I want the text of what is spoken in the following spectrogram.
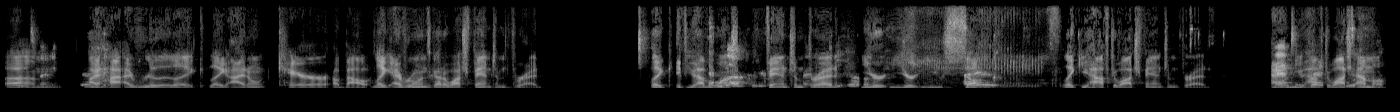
um. I I really like like I don't care about like everyone's got to watch Phantom Thread. Like if you haven't I watched Phantom Phantom Thread, Thread. you're you're you suck. Like you have to watch Phantom Thread, and Phantom you have Thread to watch is Ema.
